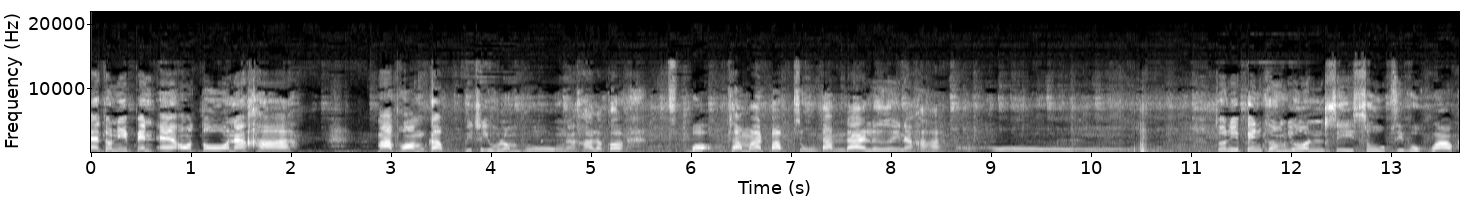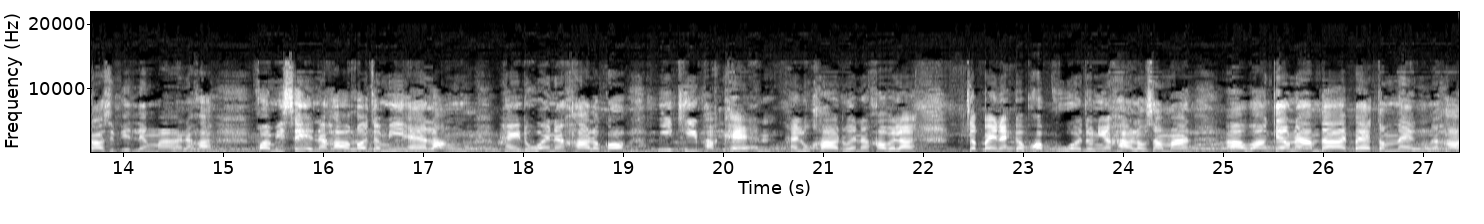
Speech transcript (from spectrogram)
ร์ตัวนี้เป็นแอร์ออโต้นะคะ มาพร้อมกับวิทยุลำโพงนะคะ แล้วก็เบาะสามารถปรับสูงต่ำได้เลยนะคะ ตัวนี้เป็นเครื่องยนต์ 4 สูบ 16 วาล์ว 91 แรงม้านะคะ ความพิเศษนะคะก็จะมีแอร์หลังให้ด้วยนะคะ แล้วก็มีที่พักแขนให้ลูกค้าด้วยนะคะ เวลาจะไปไหนกับครอบครัวตัวนี้ค่ะ เราสามารถาวางแก้วน้ำได้ 8ตำแหน่งนะคะ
